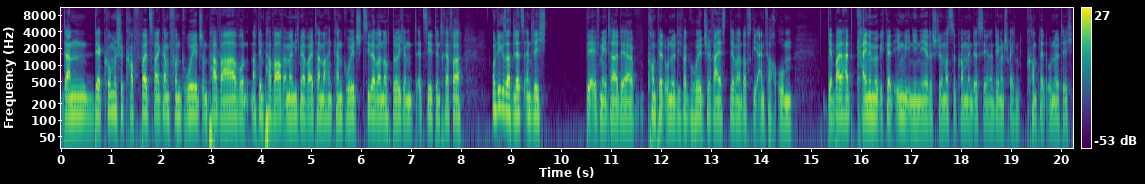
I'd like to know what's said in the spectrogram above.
Dann der komische Kopfball-Zweikampf von Grujic und Pavard, wo nachdem Pavard auf einmal nicht mehr weitermachen kann, Grujic zieht aber noch durch und erzielt den Treffer. Und wie gesagt, letztendlich der Elfmeter, der komplett unnötig war. Grujic reißt Lewandowski einfach um. Der Ball hat keine Möglichkeit, irgendwie in die Nähe des Stürmers zu kommen in der Szene, dementsprechend komplett unnötig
